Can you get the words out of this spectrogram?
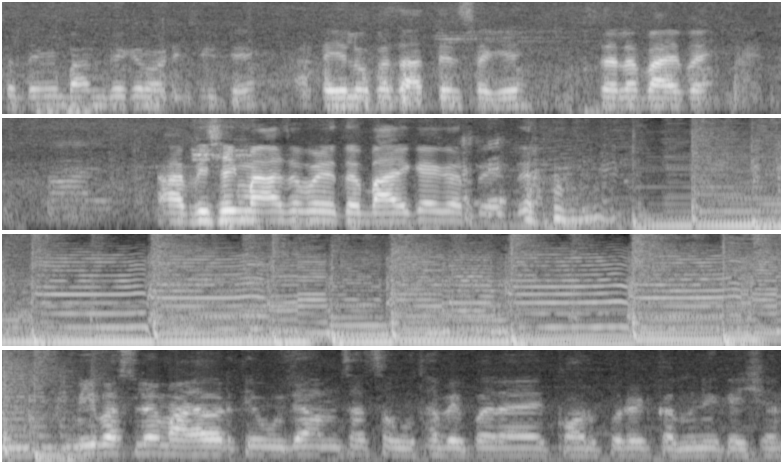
सध्या मी बांदेकरवाडीची इथे. आता हे लोक जातील सगळे. चला बाय बाय अभिषेक माझ्याजवळ येतो बाय काय करतो मी बसलोय माळावरती. उद्या आमचा चौथा पेपर आहे कॉर्पोरेट कम्युनिकेशन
